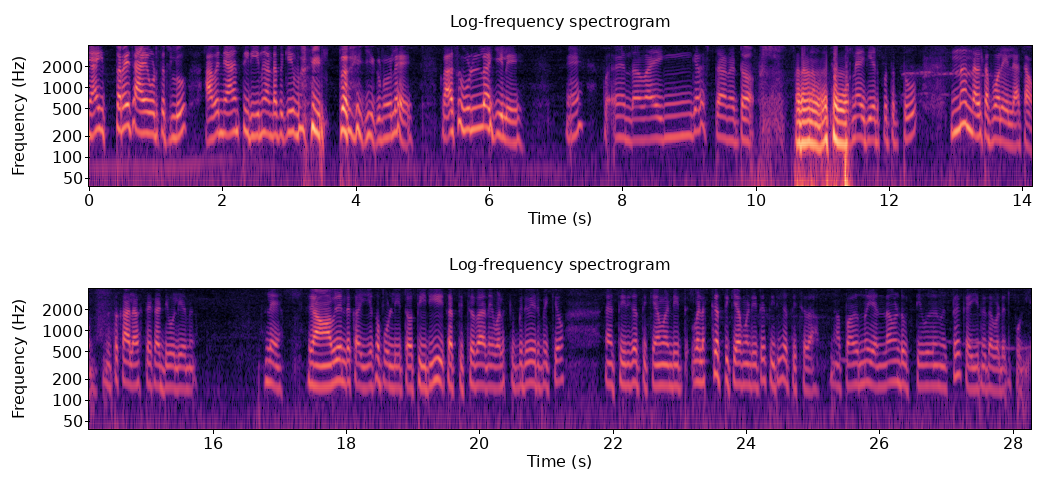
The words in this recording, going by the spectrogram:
ഞാൻ ഇത്രേ ചായ കൊടുത്തിട്ടുള്ളൂ. അവൻ ഞാൻ തിരിയുന്ന കണ്ടപ്പോഴേക്കും ഇത്ര ആക്കിക്കണു അല്ലേ? ക്ലാസ് ഫുള്ളാക്കിയില്ലേ ഏ? എന്താ ഭയങ്കര ഇഷ്ടമാണ് കേട്ടോ അതാണ്. നമ്മൾ ചോറിന് അരി എടുപ്പത്തിട്ടു ഇന്ന് ഇന്നലത്തെ പോലെയില്ല കേട്ടോ ഇന്നത്തെ കാലാവസ്ഥയൊക്കെ അടിപൊളിയാണ്. അല്ലേ? രാവിലെ എന്റെ കൈയൊക്കെ പൊള്ളിയിട്ടോ. തിരി കത്തിച്ചതാണ്. വിളക്കിപ്പിന് വരുമ്പോഴേക്കും തിരി കത്തിക്കാൻ വേണ്ടിയിട്ട് വിളക്ക് കത്തിക്കാൻ വേണ്ടിയിട്ട് തിരി കത്തിച്ചതാണ് അപ്പോൾ അതൊന്ന് എണ്ണ കൊണ്ട് ഉറ്റി വീണിട്ട് കയ്യിന്റെ അവിടെ ഒരു പൊള്ളി.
